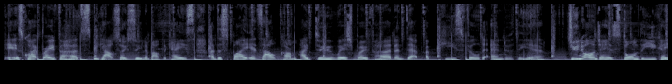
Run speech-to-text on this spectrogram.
It is quite brave for her to speak out so soon about the case, and despite its outcome, I do wish both Heard and Depp a peace filled end of the year. Junior Andre has stormed the UK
